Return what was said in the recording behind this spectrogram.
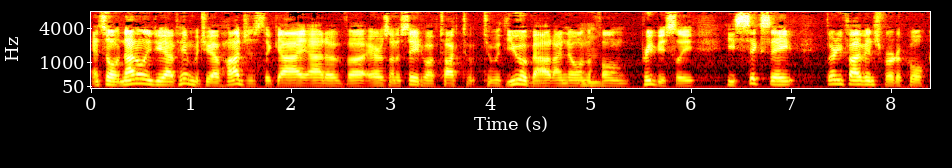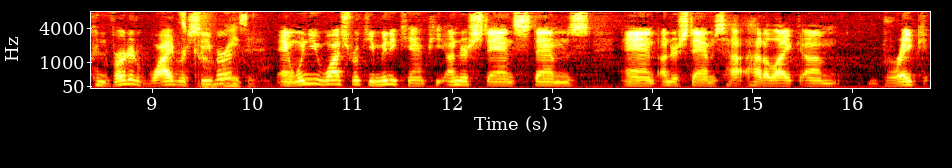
And so not only do you have him, but you have Hodges, the guy out of uh, Arizona State who I've talked to, to with you about, I know on the phone previously. He's 6'8, 35 inch vertical, converted wide receiver. crazy. And when you watch rookie minicamp, he understands stems and understands how, how to like um, break.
